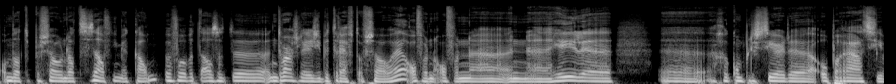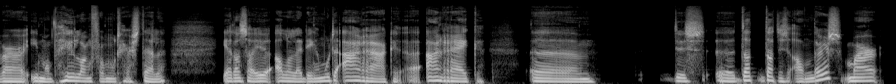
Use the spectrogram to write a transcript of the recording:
omdat de persoon dat zelf niet meer kan. Bijvoorbeeld als het een dwarslesie betreft of zo. Hè? Of een, of een, een hele eh, gecompliceerde operatie waar iemand heel lang voor moet herstellen. Ja, dan zou je allerlei dingen moeten aanraken, eh, aanreiken. Ehm, dus eh, dat, dat is anders. Maar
